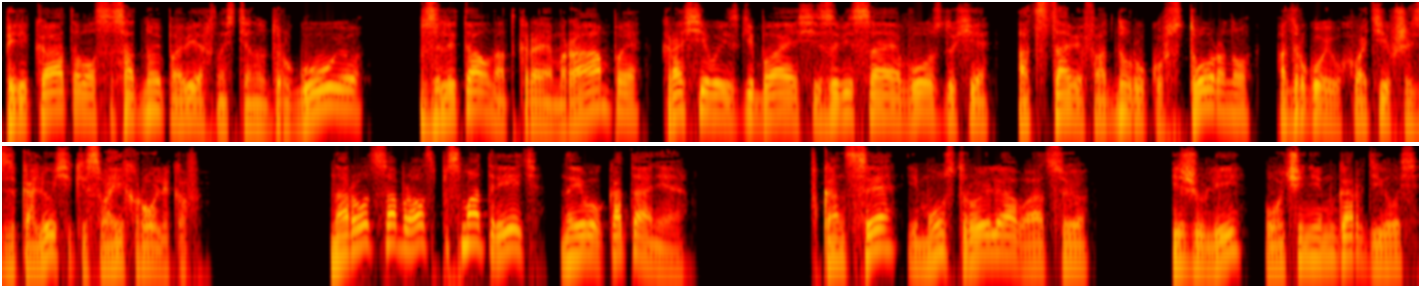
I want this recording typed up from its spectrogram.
Перекатывался с одной поверхности на другую, взлетал над краем рампы, красиво изгибаясь и зависая в воздухе, отставив одну руку в сторону, а другой ухватившись за колесики своих роликов. Народ собрался посмотреть на его катание. В конце ему устроили овацию, и Жюли очень им гордилась.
